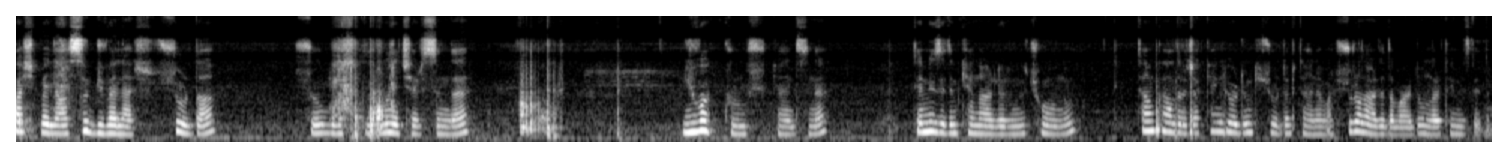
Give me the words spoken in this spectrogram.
Baş belası güveler. Şurada şu bulaşıklığımın içerisinde yuva kurmuş kendisine. Temizledim kenarlarını çoğunu. Tam kaldıracakken gördüm ki şurada bir tane var. Şuralarda da vardı. Onları temizledim.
